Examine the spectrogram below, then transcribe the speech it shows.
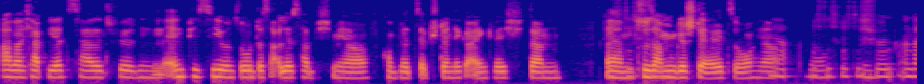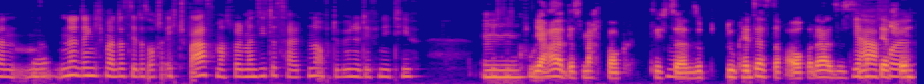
aber ich habe jetzt halt für den NPC und so, das alles habe ich mir komplett selbstständig eigentlich dann ähm, zusammengestellt, so, ja. Ja, richtig, richtig ja. schön. Und dann, ne, denke ich mal, dass dir das auch echt Spaß macht, weil man sieht es halt, ne, auf der Bühne definitiv. Richtig mhm. cool. Ja, das macht Bock, sich ja. zu, also, du kennst das doch auch, oder? Also es ja, macht ja schon,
